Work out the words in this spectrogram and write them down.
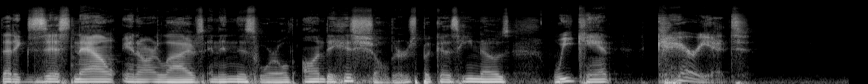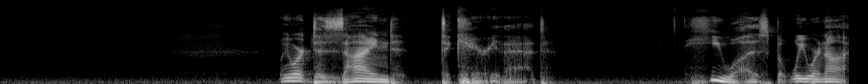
that exists now in our lives and in this world onto his shoulders because he knows we can't carry it. We weren't designed to carry that. He was, but we were not.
